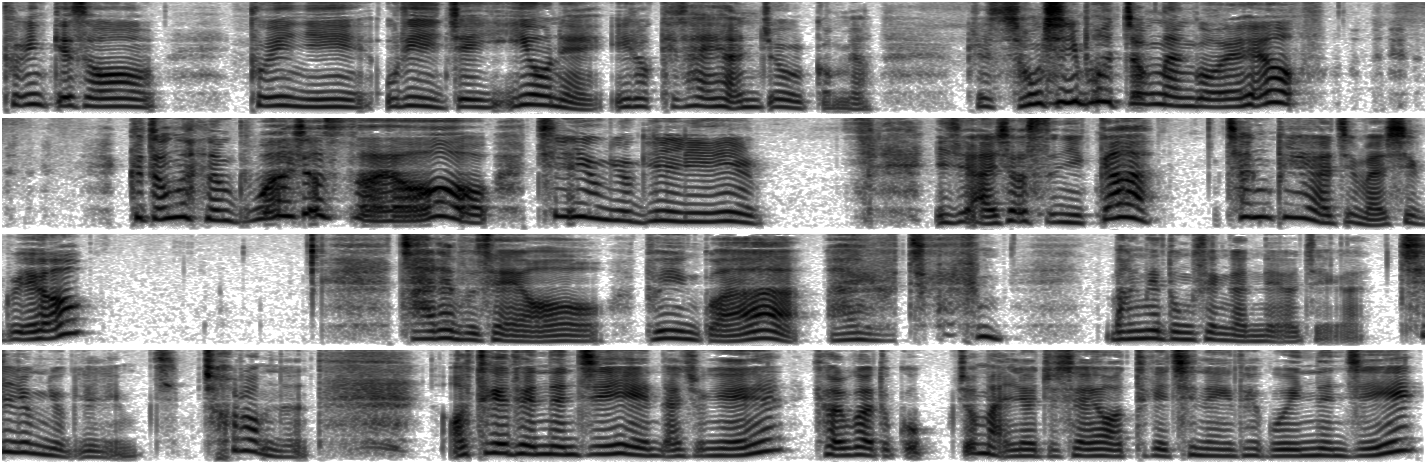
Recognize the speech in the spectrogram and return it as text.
부인께서, 부인이, 우리 이제 이혼해. 이렇게 사이 안 좋을 거면. 그래서 정신이 번쩍 난 거예요. 그동안은 뭐 하셨어요? 7661님. 이제 아셨으니까 창피하지 마시고요. 잘해보세요. 부인과, 아유, 참, 막내 동생 같네요, 제가. 7661님. 철없는. 어떻게 됐는지 나중에 결과도 꼭 좀 알려주세요. 어떻게 진행이 되고 있는지.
